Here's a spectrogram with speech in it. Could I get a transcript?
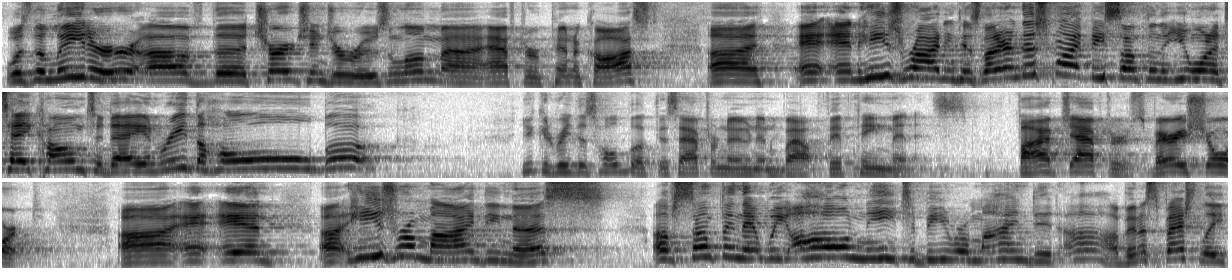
was the leader of the church in Jerusalem uh, after Pentecost. Uh, and, and he's writing his letter. And this might be something that you want to take home today and read the whole book. You could read this whole book this afternoon in about 15 minutes. Five chapters, very short. Uh, and, uh, he's reminding us of something that we all need to be reminded of, and especially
